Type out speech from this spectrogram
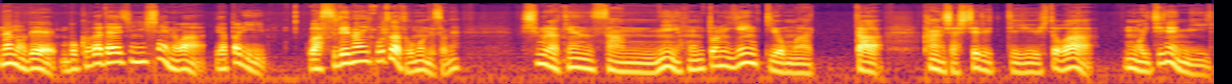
なので僕が大事にしたいのはやっぱり忘れないことだと思うんですよね。志村けんさんに本当に元気をもらった感謝してるっていう人はもう1年に1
